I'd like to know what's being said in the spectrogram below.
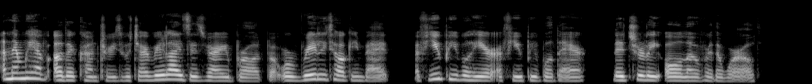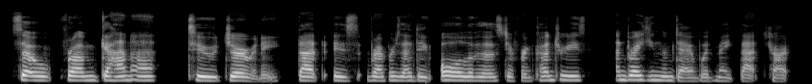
And then we have other countries, which I realize is very broad, but we're really talking about a few people here, a few people there, literally all over the world. So from Ghana to Germany, that is representing all of those different countries and breaking them down would make that chart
